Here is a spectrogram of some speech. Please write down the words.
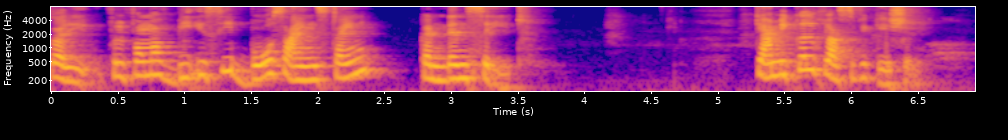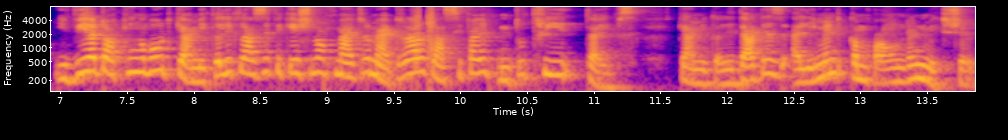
sorry, full form of BEC, Bose-Einstein condensate. Chemical classification. If we are talking about chemically classification of matter, matter are classified into three types chemically. That is element, compound and mixture.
